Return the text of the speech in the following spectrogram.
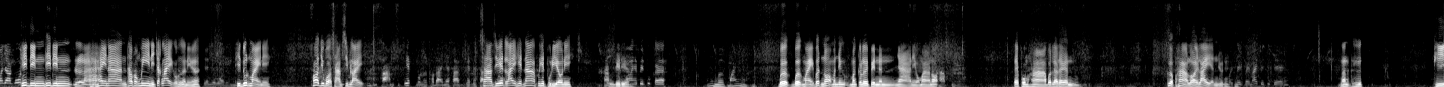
มาจากคนที่ดินที่ดินให้หน้าท่าพักมีนี่จักไร่ก็เฮือนี่เนอะเรียนอยู่บ่อนที่ดุดใหม่นี่ฮอดอยู่บ่สามสิบไร่สามสิบเอ็ดบนเท่าใดเนี่ยสามสิบเอ็ดหรือสามสิบเอ็ดไร่เฮ็ดหน้าเฮ็ดผู้เดียวนี่ครับเดี๋ยวเดี๋ยวให้เป็นตุ๊กแก นี่เบิกไม้นี่เบิกเบิกไม่เบิดเนาะมันยังมันก็เลยเป็นนันหญ้านี่ออกมาเนาะครับแต่ผมหาเบิดแล้วได้อันเกือบห้าร้อยไร่อันอยู่นี่ไปเสกใบไม้เป็นตุ๊กแกนี่นั่นคือ พี่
